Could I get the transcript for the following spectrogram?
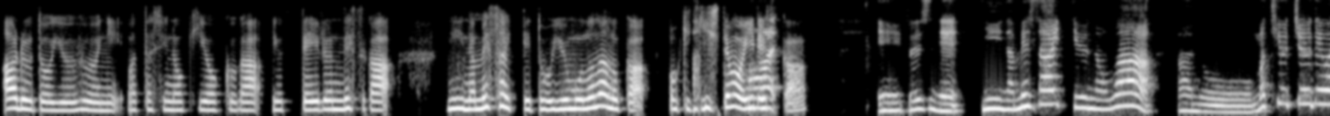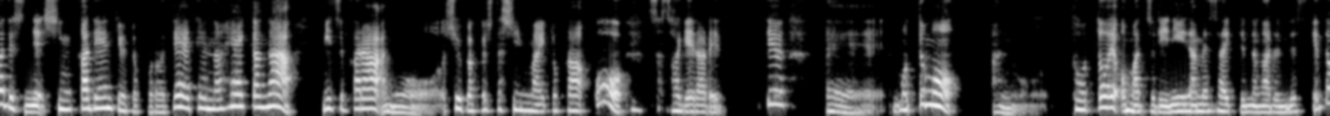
あるというふうに私の記憶が言っているんですが、新滑祭ってどういうものなのかお聞きしてもいいですか？えーとですね、新滑祭っていうのは、あのーまあ、宮中ではですね、新家殿というところで、天皇陛下が自ら、あのー収穫した新米とかを捧げられるっていう、えー最も、あのー尊いお祭り、新滑祭っていうのがあるんですけど、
